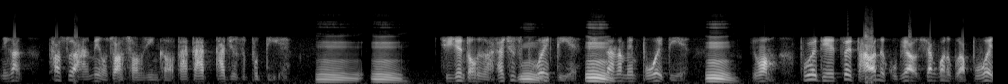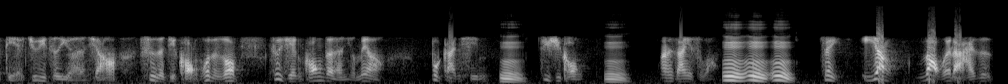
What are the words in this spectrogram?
你看它虽然还没有抓创新高，它它它就是不跌，嗯嗯，曲线懂什么？它就是不会跌，嗯，在那边不会跌，嗯，有吗？不会跌，在台湾的股票相关的股票不会跌，就一直有人想要试着去空，或者说之前空的人有没有不甘心？嗯，继续空，嗯，按啥意思吧？嗯嗯嗯，所以一样绕回来还是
